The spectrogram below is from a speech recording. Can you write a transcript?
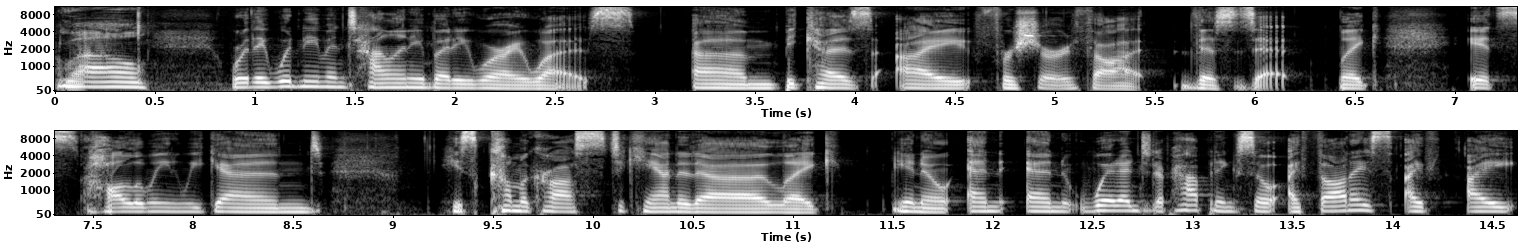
wow. where they wouldn't even tell anybody where I was um, because I for sure thought this is it. Like it's Halloween weekend. He's come across to Canada, like you know, and and what ended up happening. So I thought I I, I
